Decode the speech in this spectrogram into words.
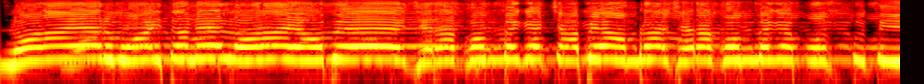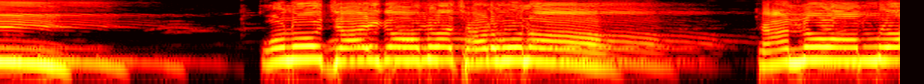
লড়াইয়ের ময়দানে লড়াই হবে, যেরকম বেগে চাবে আমরা সেরকম বেগে প্রস্তুতি। কোনো জায়গা আমরা ছাড়বো না। কেন আমরা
